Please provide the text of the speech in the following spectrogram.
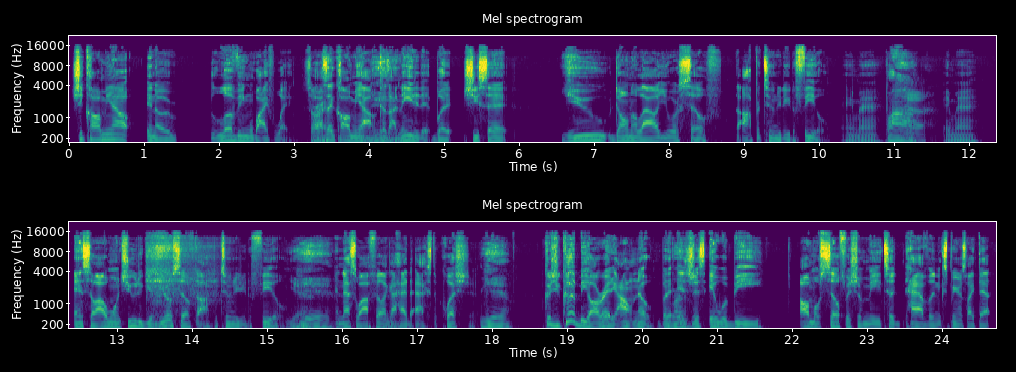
she called me out in a loving wife way. So I Right. say call me out because I needed it, but she said, "You don't allow yourself the opportunity to feel." Amen. Wow. Yeah. Amen. And so I want you to give yourself the opportunity to feel. Yeah. Yeah. And that's why I feel like I had to ask the question Yeah. because you could be already. I don't know, but Right. it's just it would be almost selfish of me to have an experience like that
